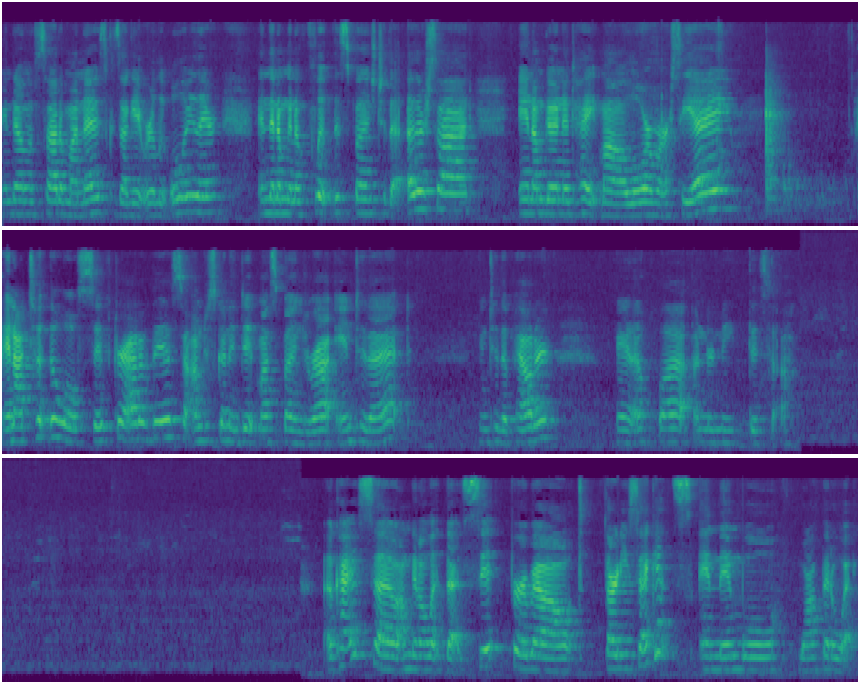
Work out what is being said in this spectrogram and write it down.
And down the side of my nose because I get really oily there. And then I'm going to flip the sponge to the other side and I'm going to take my Laura Mercier and I took the little sifter out of this, so I'm just going to dip my sponge right into that, into the powder, and apply underneath this eye. Okay, so I'm to let that sit for about 30 seconds, and then we'll wipe it away.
